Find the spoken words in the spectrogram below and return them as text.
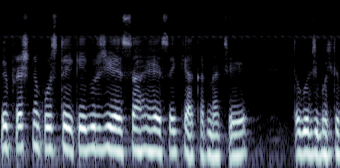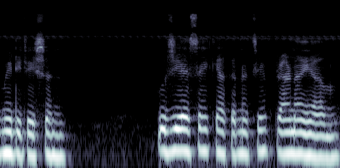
फिर प्रश्न पूछते हैं कि गुरु जी ऐसा है, ऐसे क्या करना चाहिए? तो गुरु जी बोलते मेडिटेशन गुरु जी ऐसा ही क्या करना चाहिए? प्राणायाम.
